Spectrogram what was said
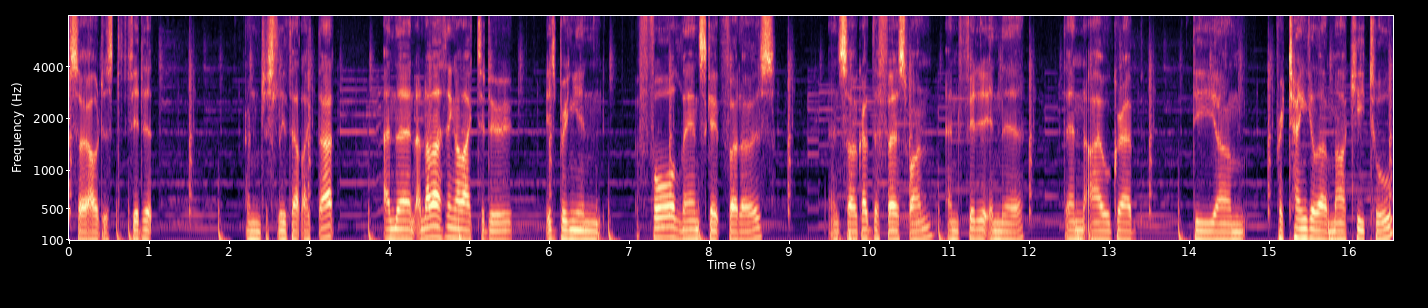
So I'll just fit it and just leave that like that. And then another thing I like to do is bring in four landscape photos. And so I'll grab the first one and fit it in there. Then I will grab the um, rectangular marquee tool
